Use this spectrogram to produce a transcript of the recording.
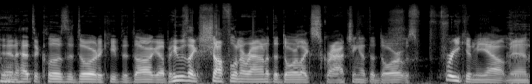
and had to close the door to keep the dog out. But he was like shuffling around at the door, like scratching at the door. It was freaking me out, man.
